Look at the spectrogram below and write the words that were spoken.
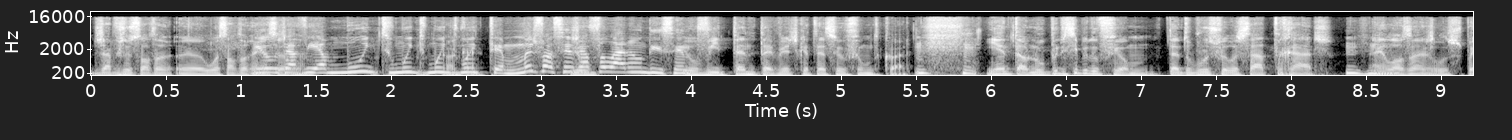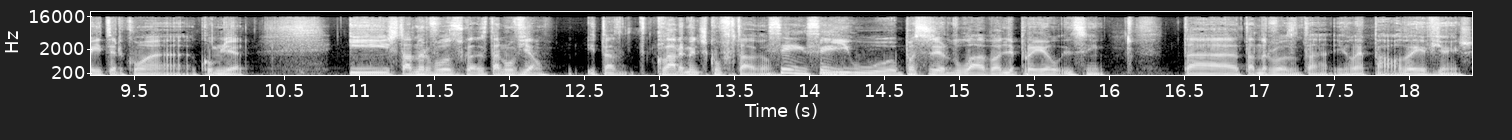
já viste o assalto, ah, o assalto ao Eu já vi há muito, muito, muito, Ok. muito tempo. Mas vocês já Eu- falaram disso. Eu vi tanta vez que até sei o filme de cor. e então, no princípio do filme, tanto o Bruce Willis está a aterrar Uhum. em Los Angeles para ir ter com a, com a mulher. E está nervoso, está no avião. E está claramente desconfortável. Sim, sim. E o passageiro do lado olha para ele e diz assim, está, está nervoso, está. Ele é pá, odeia aviões.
